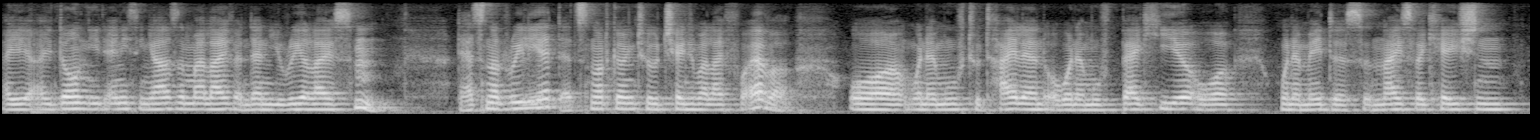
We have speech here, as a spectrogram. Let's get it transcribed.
I, I don't need anything else in my life. And then you realize, hmm, that's not really it. That's not going to change my life forever. Or when I moved to Thailand, or when I moved back here, or when I made this nice vacation.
